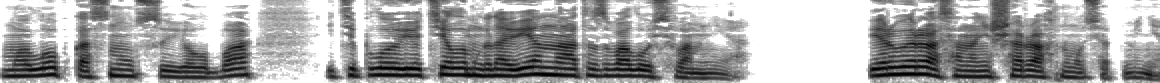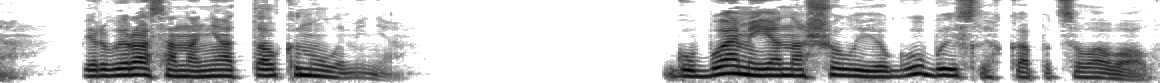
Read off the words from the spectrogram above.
Мой лоб коснулся ее лба, и тепло ее тела мгновенно отозвалось во мне. Первый раз она не шарахнулась от меня. Первый раз она не оттолкнула меня. Губами я нашел ее губы и слегка поцеловал.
